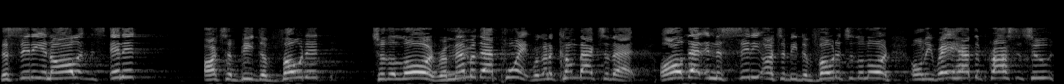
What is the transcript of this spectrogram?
The city and all that's in it are to be devoted to the Lord. Remember that point. We're going to come back to that. All that in the city are to be devoted to the Lord. Only Rahab the prostitute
